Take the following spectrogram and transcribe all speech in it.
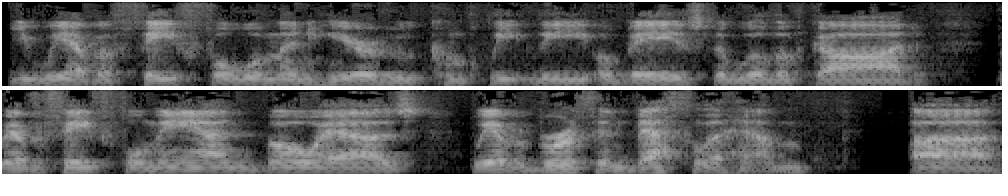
you, we have a faithful woman here who completely obeys the will of God. We have a faithful man, Boaz. We have a birth in Bethlehem. Uh,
